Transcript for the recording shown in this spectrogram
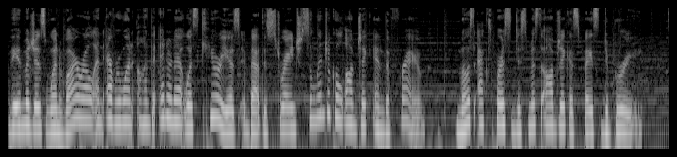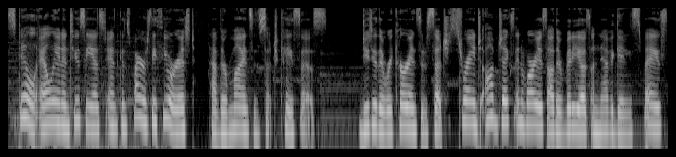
The images went viral and everyone on the internet was curious about the strange cylindrical object in the frame. Most experts dismissed the object as space debris. Still, alien enthusiasts and conspiracy theorists have their minds in such cases. Due to the recurrence of such strange objects in various other videos on navigating space,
